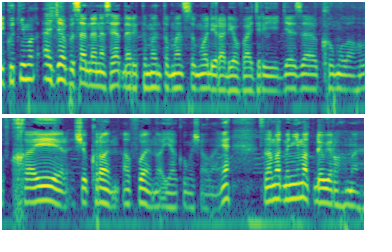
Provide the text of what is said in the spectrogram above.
ikut nyimak aja pesan dan nasihat dari teman-teman semua di Radio Fajri Jazakumullahu khair Syukron Afwan wa iyyakum masyaallah ya Selamat menyimak Dewi Rohmah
